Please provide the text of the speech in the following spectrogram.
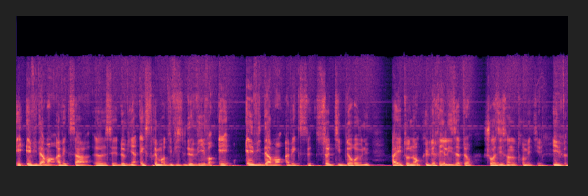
Et évidemment, avec ça, euh, ça devient extrêmement difficile de vivre. Et évidemment, avec ce, ce type de revenu, pas étonnant que les réalisateurs choisissent un autre métier. Yves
